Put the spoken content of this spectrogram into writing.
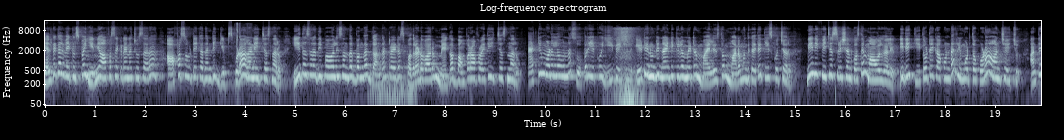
ఎలక్ట్రికల్ వెహికల్స్ పై ఎన్ని ఆఫర్స్ ఎక్కడైనా చూసారా? ఆఫర్స్ ఒకటే కదండి గిఫ్ట్స్ కూడా అలానే ఇచ్చేస్తున్నారు. ఈ దసరా దీపావళి సందర్భంగా గంధం ట్రైడర్స్ పదరాడ వారు మెగా బంపర్ ఆఫర్ అయితే ఇచ్చేస్తున్నారు. యాక్టివ్ మోడల్లో ఉన్న సూపర్ ఎకో ఈ వెహికల్ ఎయిటీ నుండి నైన్టీ కిలోమీటర్ మైలేజ్తో మన ముందుకైతే తీసుకొచ్చారు. దీని ఫీచర్స్ విషయానికి వస్తే మామూలుగా లేవు. ఇది కీతోటే కాకుండా రిమోట్తో కూడా ఆన్ చేయొచ్చు. అంతే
